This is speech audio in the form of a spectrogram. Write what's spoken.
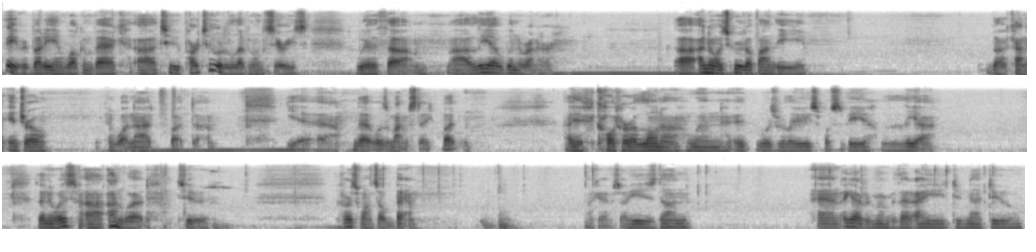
Hey everybody and welcome back uh, to part 2 of the leveling series with um, uh, Leah Windrunner. Uh, I know I screwed up on the, the kind of intro and whatnot, but um, yeah, that was my mistake. But I called her Alona when it was really supposed to be Leah. So anyways, uh, onward to the first one, so bam. Okay, so he's done. And I gotta remember that I do not do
